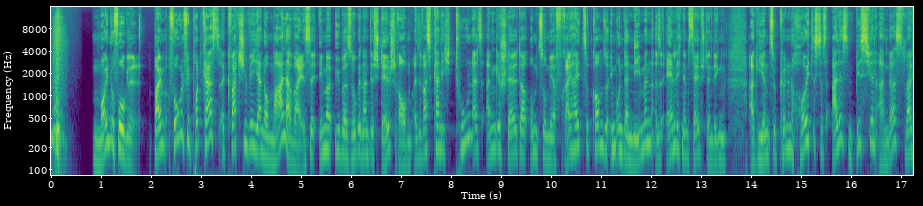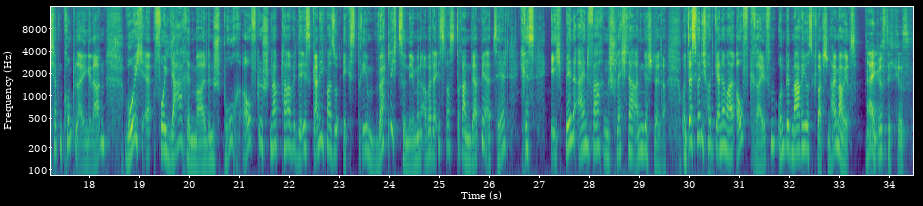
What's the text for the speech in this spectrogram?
Moin, du Vogel. Beim Vogelfree Podcast äh, quatschen wir ja normalerweise immer über sogenannte Stellschrauben. Also was kann ich tun als Angestellter, um zu mehr Freiheit zu kommen, so im Unternehmen, also ähnlich einem Selbstständigen agieren zu können. Heute ist das alles ein bisschen anders, weil ich habe einen Kumpel eingeladen, wo ich äh, vor Jahren mal den Spruch aufgeschnappt habe, der ist gar nicht mal so extrem wörtlich zu nehmen, aber da ist was dran. Der hat mir erzählt, Chris, ich bin einfach ein schlechter Angestellter. Und das würde ich heute gerne mal aufgreifen und mit Marius quatschen. Hi Marius. Hi, grüß dich, Chris.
